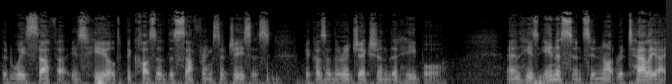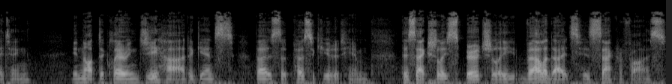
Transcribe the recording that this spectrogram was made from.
that we suffer is healed because of the sufferings of Jesus, because of the rejection that he bore. And his innocence in not retaliating, in not declaring jihad against those that persecuted him, this actually spiritually validates his sacrifice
